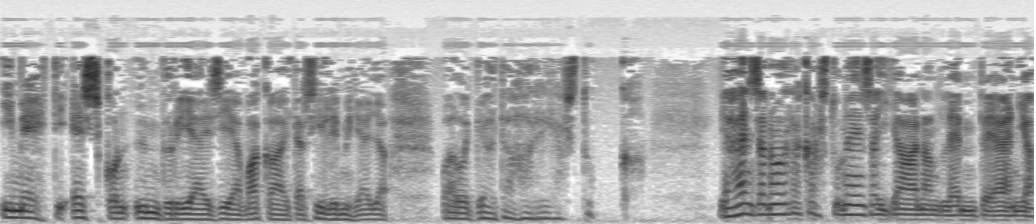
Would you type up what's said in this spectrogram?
imehti Eskon ympyriäisiä vakaita silmiä ja valkeata harjastukkaa. Ja hän sanoi rakastuneensa Jaanan lempeään ja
